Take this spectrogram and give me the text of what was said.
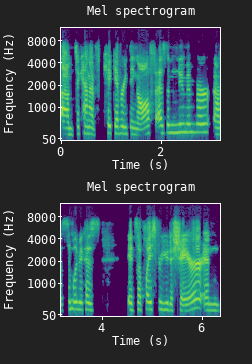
um, to kind of kick everything off as a new member, uh, simply because it's a place for you to share and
